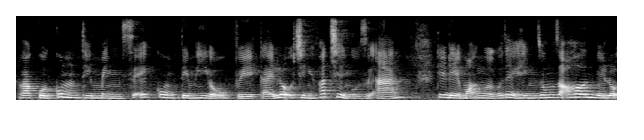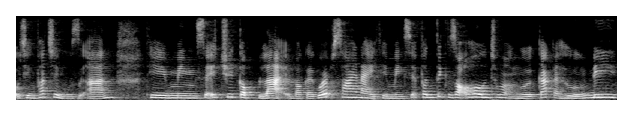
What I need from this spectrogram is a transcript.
Và cuối cùng thì mình sẽ cùng tìm hiểu về cái lộ trình phát triển của dự án. Thì để mọi người có thể hình dung rõ hơn về lộ trình phát triển của dự án thì mình sẽ truy cập lại vào cái website này thì mình sẽ phân tích rõ hơn cho mọi người các cái hướng đi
